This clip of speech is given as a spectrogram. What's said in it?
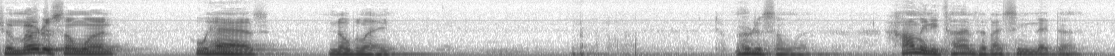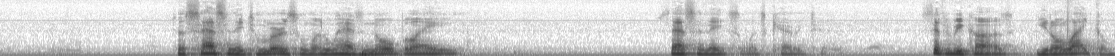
to murder someone who has no blame. To murder someone. How many times have I seen that done? To assassinate, to murder someone who has no blame assassinate someone's character simply because you don't like them.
